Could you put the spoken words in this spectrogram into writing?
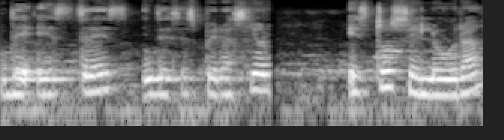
de estrés y desesperación. Esto se logra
